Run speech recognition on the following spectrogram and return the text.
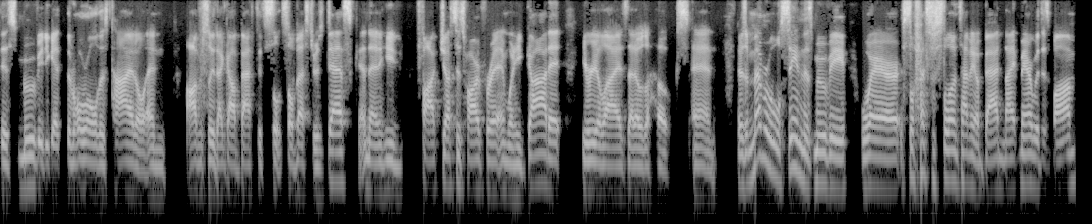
this movie to get the role of this title. And obviously that got back to Sylvester's desk, and then he fought just as hard for it. And when he got it, he realized that it was a hoax. And there's a memorable scene in this movie where Sylvester Stallone's having a bad nightmare with his mom,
